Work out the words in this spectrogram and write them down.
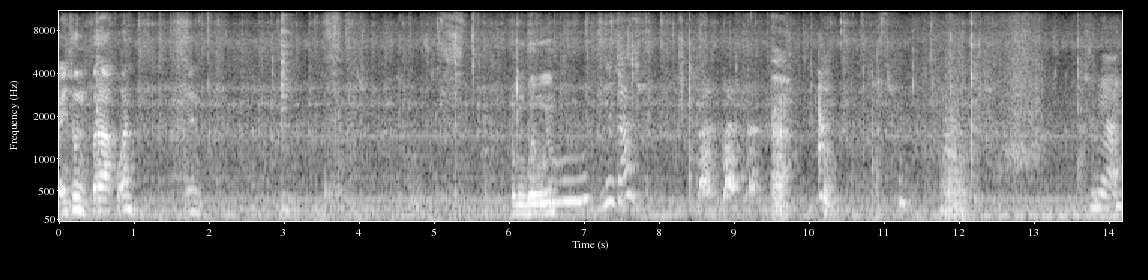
Kain soon, para kuan. Yan. Sarap ng gulay mo yun. Din ka. Miya eh.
